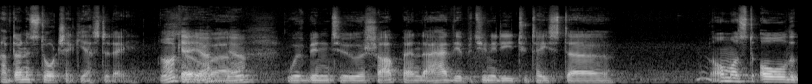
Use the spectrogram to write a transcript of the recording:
I've done a store check yesterday. Okay, yeah, uh, yeah. We've been to a shop and I had the opportunity to taste uh, almost all the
